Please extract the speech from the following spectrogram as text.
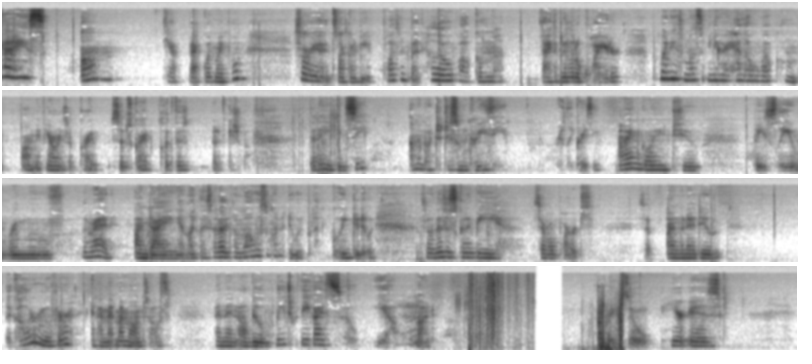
guys. Um, yeah, back with my phone. Sorry, it's not going to be pleasant, but hello, welcome. I have to be a little quieter. But my name is Melissa Beaninger. Hello, welcome. Um, if you aren't subscribed, subscribe, click this notification bell. Today you can see I'm about to do something crazy. Really crazy. I'm going to basically remove the red. I'm dyeing it. Like I said, I, I wasn't going to do it, but I'm going to do it. So this is going to be several parts. So I'm going to do the color remover, and I'm at my mom's house. And then I'll do a bleach with you guys, so yeah, hold on. Okay, so here is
